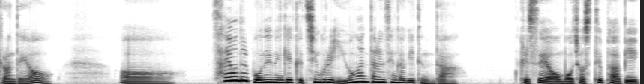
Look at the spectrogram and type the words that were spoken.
그런데요, 어, 사연을 보내는 게 그 친구를 이용한다는 생각이 든다. 글쎄요, 뭐 JUST POP이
